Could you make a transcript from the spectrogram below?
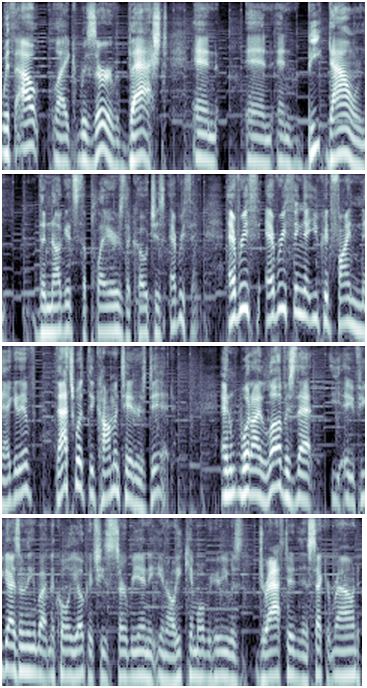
without like reserve, bashed and and and beat down the Nuggets, the players, the coaches, everything, every everything that you could find negative. That's what the commentators did. And what I love is that if you guys know anything about Nikola Jokic, he's Serbian. You know, he came over here. He was drafted in the second round.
